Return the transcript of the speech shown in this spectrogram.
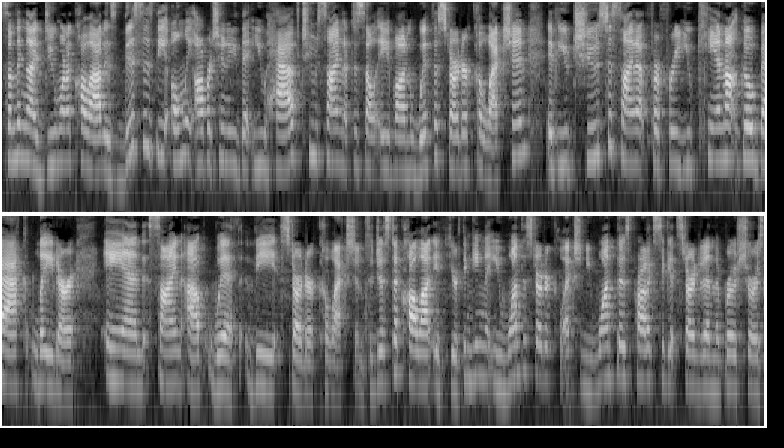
Something I do want to call out is this is the only opportunity that you have to sign up to sell Avon with a starter collection. If you choose to sign up for free, you cannot go back later and sign up with the starter collection. So just a call out if you're thinking that you want the starter collection, you want those products to get started in the brochures,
